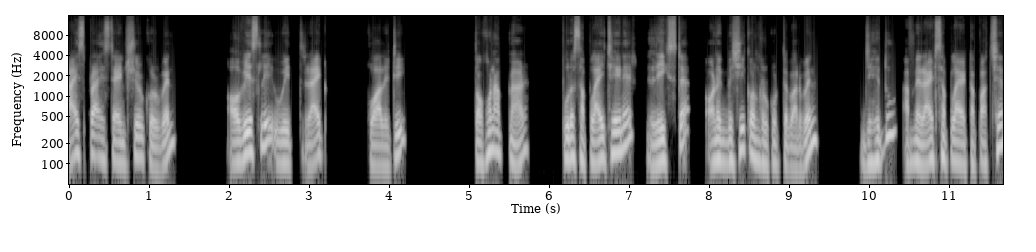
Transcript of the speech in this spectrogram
রাইস প্রাইসটা এনশিওর করবেন অবভিয়াসলি উইথ রাইট কোয়ালিটি তখন আপনার পুরো সাপ্লাই চেইনের রিস্কটা অনেক বেশি কন্ট্রোল করতে পারবেন। যেহেতু আপনি রাইট সাপ্লায়ারটা পাচ্ছেন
